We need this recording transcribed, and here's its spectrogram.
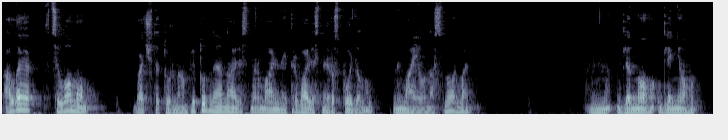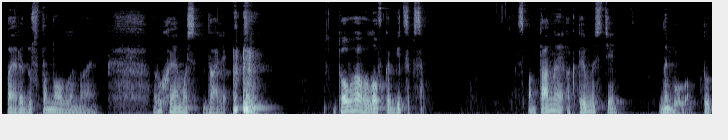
Але в цілому, бачите, турно-амплітудний аналіз нормальний, тривалісний розподіл. Ну, немає у нас норми для нього, для нього передустановленої. Рухаємось далі. Довга головка біцепса. Спонтанної активності не було. Тут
